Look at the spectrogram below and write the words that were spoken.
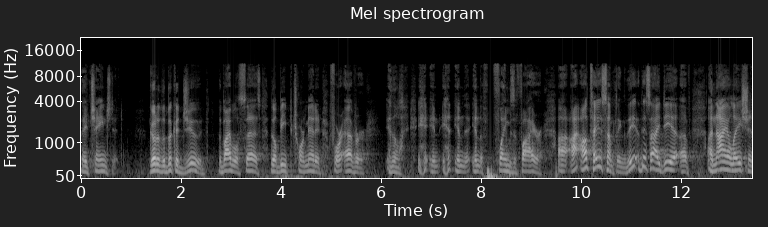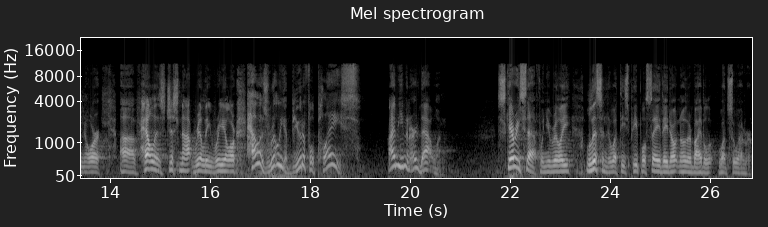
They've changed it. Go to the book of Jude. The Bible says they'll be tormented forever in the, in, in, the, in the flames of fire. Uh, I, will tell you something the, this idea of annihilation or uh, hell is just not really real or hell is really a beautiful place. I've even heard that one. Scary stuff when you really listen to what these people say. They don't know their Bible whatsoever.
